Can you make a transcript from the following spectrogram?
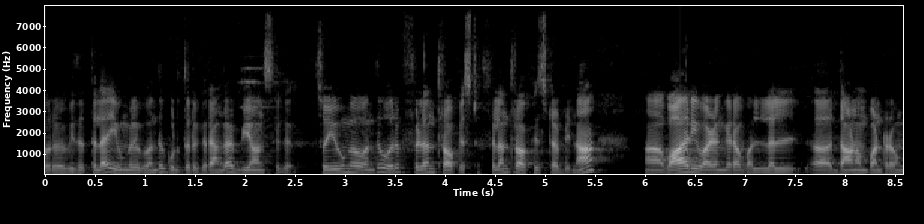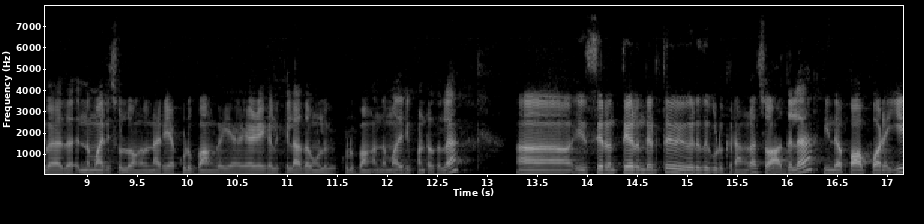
ஒரு விதத்தில் இவங்களுக்கு வந்து கொடுத்துருக்குறாங்க பியான்ஸுக்கு ஸோ இவங்க வந்து ஒரு ஃபிலந்த்ராஃபிஸ்ட் ஃபிலந்த்ராஃபிஸ்ட் அப்படின்னா வாரி வழங்குற வள்ளல் தானம் பண்ணுறவங்க இந்த மாதிரி சொல்லுவாங்க நிறையா கொடுப்பாங்க. ஏ- ஏழைகளுக்கு இல்லாதவங்களுக்கு கொடுப்பாங்க. அந்த மாதிரி பண்ணுறதுல இது சிற தேர்ந்தெடுத்து விருது கொடுக்குறாங்க. ஸோ அதில் இந்த பாப்பாடைக்கு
